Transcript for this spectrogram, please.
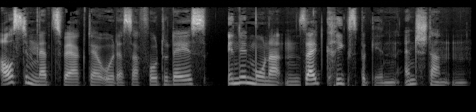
aus dem Netzwerk der Odessa Photo Days in den Monaten seit Kriegsbeginn entstanden.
